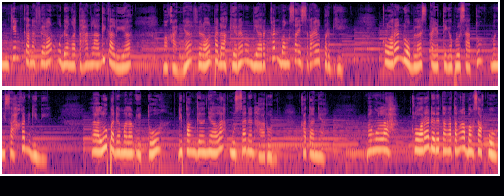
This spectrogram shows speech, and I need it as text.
Mungkin karena Firaun udah gak tahan lagi kali ya. Makanya Firaun pada akhirnya membiarkan bangsa Israel pergi. Keluaran 12 ayat 31 mengisahkan gini. Lalu pada malam itu dipanggilnyalah Musa dan Harun. Katanya, Bangunlah, keluarlah dari tengah-tengah bangsaku,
